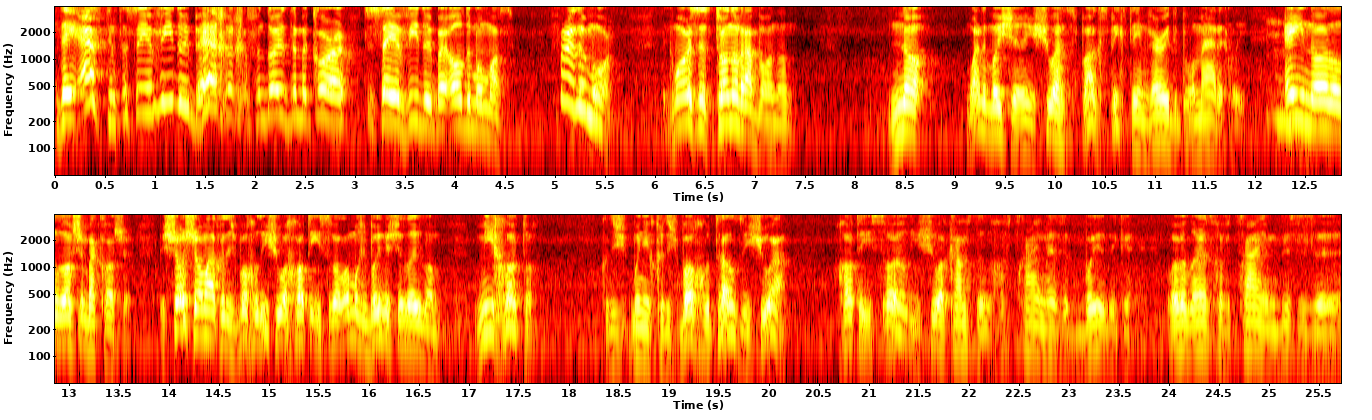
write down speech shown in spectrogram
They asked him to say a vidui be'echach from dois the Mekor to say a vidui by all the mumas. Furthermore. The Gemara says, Tono Rabbonon. No. Why did Moshe Yeshua speaks to him very diplomatically? Ein no lo loshen bakosher. B'shor shoma HaKadosh Baruch Hu Yeshua chote Yisrael, omer riboyne shel olam. Mi choto? When Kadosh Baruch Hu tells Yeshua, chote Yisrael, Yeshua comes to the Chofetz Chaim as a boyadike. Whoever learns Chofetz Chaim, this is a,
